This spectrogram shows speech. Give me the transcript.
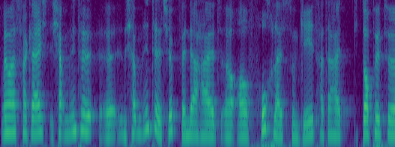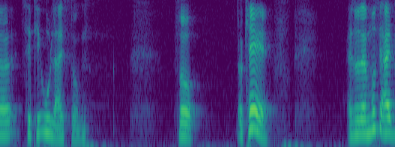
wenn man es vergleicht, ich habe einen Intel, äh, ich habe einen Intel-Chip, wenn der halt äh, auf Hochleistung geht, hat er halt die doppelte CPU-Leistung. So, okay. Also dann muss er halt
